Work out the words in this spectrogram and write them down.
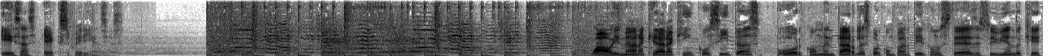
esas experiencias. Wow, y me van a quedar aquí cositas por comentarles, por compartir con ustedes. Estoy viendo que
